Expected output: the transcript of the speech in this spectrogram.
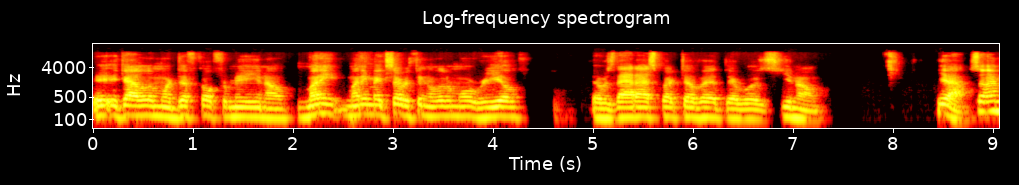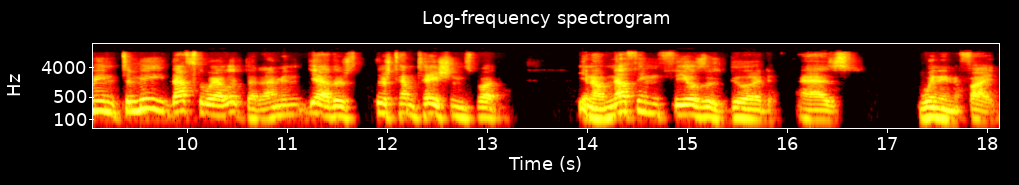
it, it got a little more difficult for me. You know, money money makes everything a little more real. There was that aspect of it. There was, you know, yeah. So I mean, to me, that's the way I looked at it. I mean, yeah, there's there's temptations, but you know, nothing feels as good as winning a fight.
